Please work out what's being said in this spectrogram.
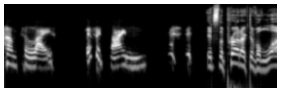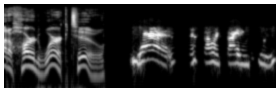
come to life. It's exciting. it's the product of a lot of hard work, too. Yes, it's so exciting too.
